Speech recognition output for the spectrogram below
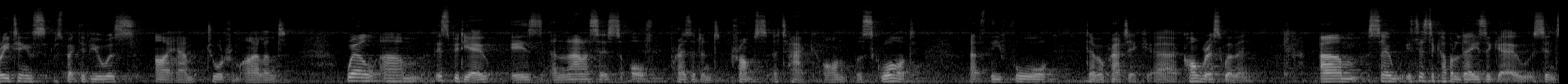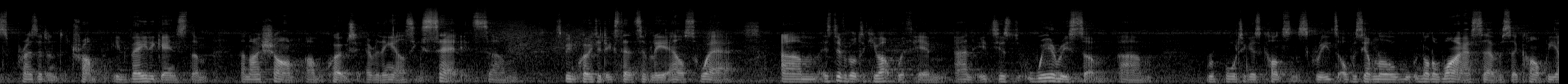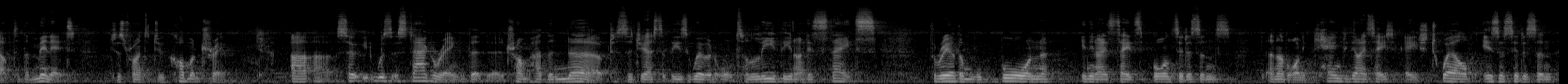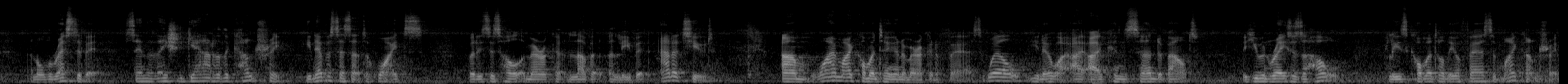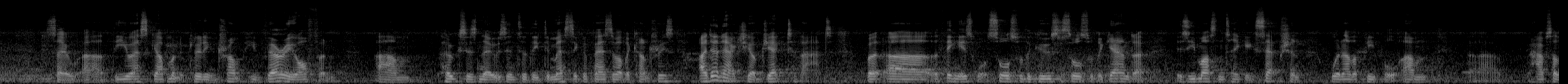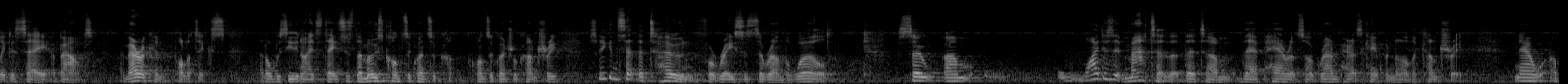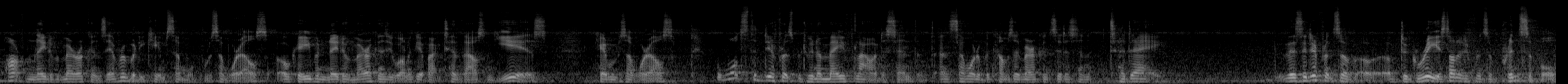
Greetings, respected viewers. I am George from Ireland. Well, um, this video is an analysis of President Trump's attack on the squad. That's the four Democratic uh, Congresswomen. Um, so it's just a couple of days ago since President Trump invaded against them, and I shan't um, quote everything else he said. It's, um, it's been quoted extensively elsewhere. Um, it's difficult to keep up with him, and it's just wearisome um, reporting as constant screeds. Obviously, I'm not a, not a wire service, so I can't be up to the minute, just trying to do commentary. Uh, uh so it was staggering that uh, Trump had the nerve to suggest that these women ought to leave the United States. Three of them were born in the United States, born citizens. Another one came to the United States at age 12, is a citizen, and all the rest of it, saying that they should get out of the country. He never says that to whites, but it's this whole America love it or leave it attitude. Um, why am I commenting on American affairs? Well, you know, I, I'm concerned about the human race as a whole. Please comment on the affairs of my country. So uh, the US government, including Trump, he very often um, pokes his nose into the domestic affairs of other countries. I don't actually object to that, but uh, the thing is, what sauce for the goose is sauce for the gander, is he mustn't take exception when other people um, uh, have something to say about American politics and obviously the United States is the most consequential, consequential country, so you can set the tone for racists around the world. So um, why does it matter that, that um, their parents or grandparents came from another country? Now, apart from Native Americans, everybody came somewhere from somewhere else. Okay, even Native Americans, you want to get back 10,000 years, came from somewhere else. But what's the difference between a Mayflower descendant and someone who becomes an American citizen today? There's a difference of, of degree, it's not a difference of principle.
